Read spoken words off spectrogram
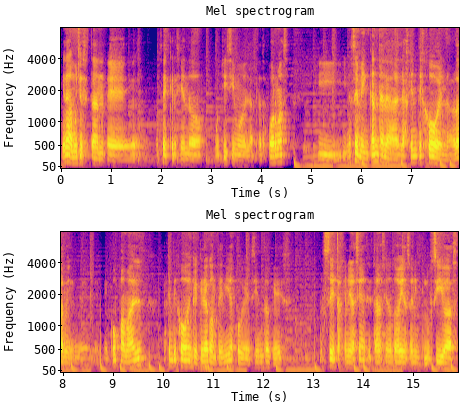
que nada, muchos están eh, no sé, creciendo muchísimo en las plataformas y, no sé, me encanta la, gente joven, la verdad me, copa mal la gente joven que crea contenidos porque siento que es no sé, estas generaciones se están haciendo todo bien, son inclusivas,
